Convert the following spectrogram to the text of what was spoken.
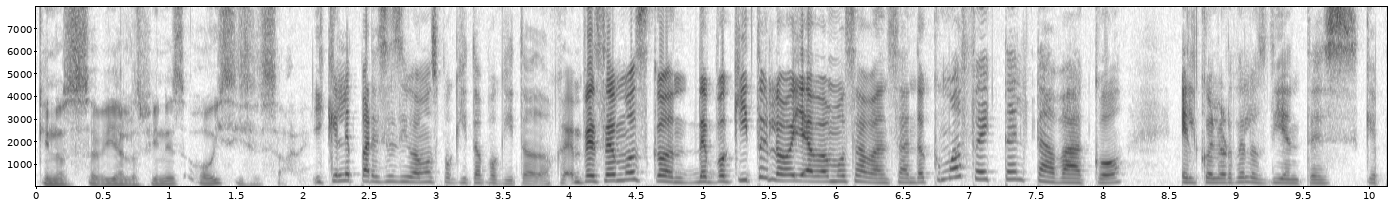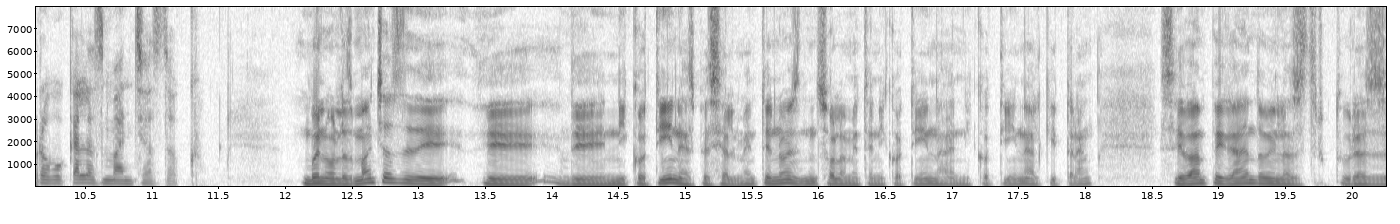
que no se sabía los fines, hoy sí se sabe. ¿Y qué le parece si vamos poquito a poquito, Doc? Empecemos con de poquito y luego ya vamos avanzando. ¿Cómo afecta el tabaco el color de los dientes que provoca las manchas, Doc? Bueno, las manchas de, nicotina especialmente, no es solamente nicotina, nicotina, alquitrán, se van pegando en las estructuras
